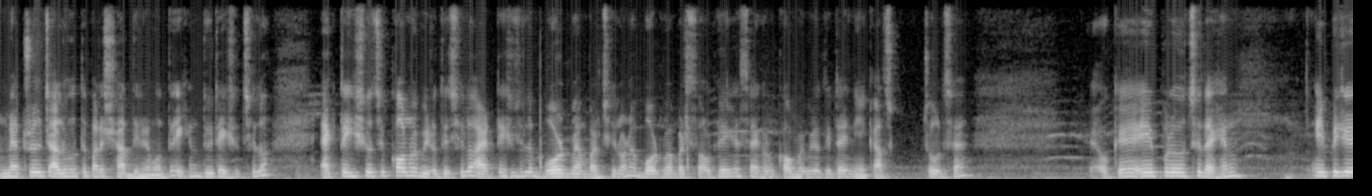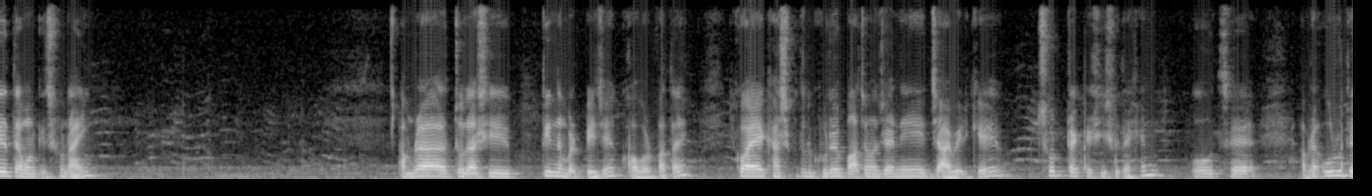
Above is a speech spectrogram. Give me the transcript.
মেট্রো চালু হতে পারে সাত দিনের মধ্যে। এখানে দুইটা ইস্যু ছিল। একটা ইস্যু হচ্ছে কর্মবিরতি ছিল, আর একটা ইস্যু ছিল বোর্ড মেম্বার ছিল না। বোর্ড মেম্বার সলভ হয়ে গেছে, এখন কর্মবিরতিটাই নিয়ে কাজ চলছে। ওকে, এরপরে হচ্ছে দেখেন, এই পেজে তেমন কিছু নাই। আমরা চলে আসি তিন নম্বর পেজে খবর পাতায়। কয়েক হাসপাতাল ঘুরে বাঁচানো যায়নি জাবিরকে। ছোট্ট একটা শিশু দেখেন, ও হচ্ছে আপনার উরুতে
